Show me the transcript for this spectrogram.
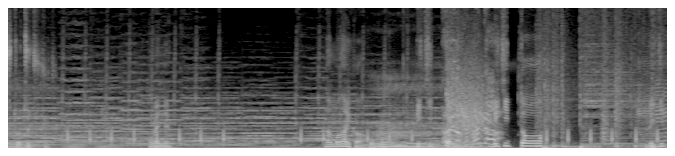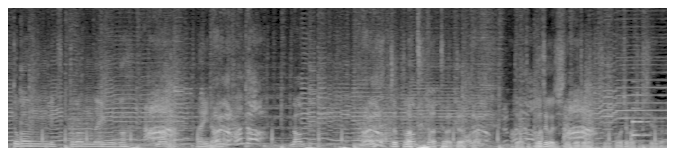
ちょっとちょちょちょ。ごめんね。なんもないか？ここ。リキッド。リキッド。リキッドガン、リキッドガンないのか。ないな。なんだ？なんちょっと待って待って待って待って。待って、ごちゃごちゃしてる、ごちゃごちゃしてる、ごちゃごちゃしてるから。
